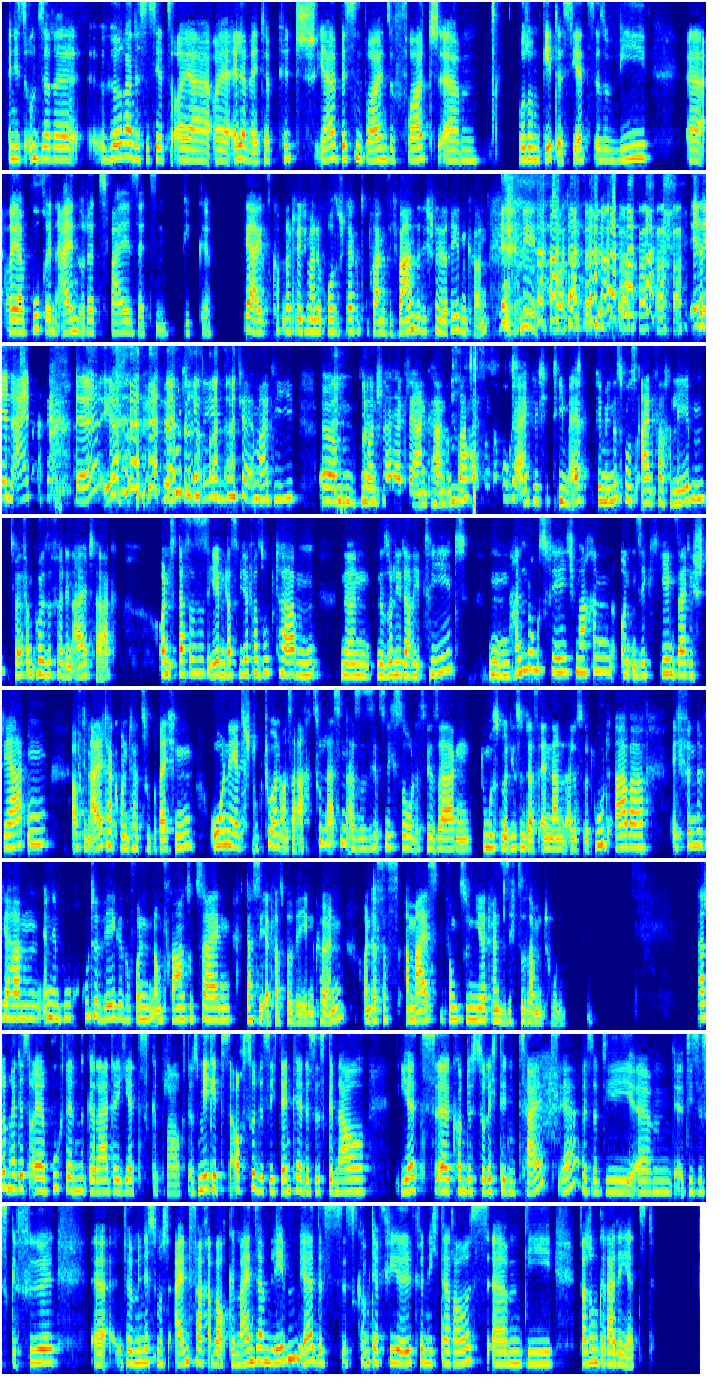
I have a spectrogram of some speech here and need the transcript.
Wenn jetzt unsere Hörer, das ist jetzt euer, euer Elevator Pitch, ja, wissen wollen sofort, ähm, worum geht es jetzt? Also wie äh, euer Buch in ein oder zwei Sätzen, Wiebke? Ja, jetzt kommt natürlich meine große Stärke zum Tragen, dass ich wahnsinnig schnell reden kann. Nee, aber tatsächlich. in, in einer ja. ja. Gute Ideen sind ja immer die, ähm, die man schnell erklären kann. Und zwar mhm. heißt unser Buch ja eigentlich Team F, Feminismus einfach leben, zwölf Impulse für den Alltag. Und das ist es eben, dass wir versucht haben, eine, eine Solidarität, ein handlungsfähig machen und sich gegenseitig stärken, auf den Alltag runterzubrechen, ohne jetzt Strukturen außer Acht zu lassen. Also es ist jetzt nicht so, dass wir sagen, du musst nur dies und das ändern und alles wird gut, aber ich finde, wir haben in dem Buch gute Wege gefunden, um Frauen zu zeigen, dass sie etwas bewegen können und dass es am meisten funktioniert, wenn sie sich zusammentun. Warum hat es euer Buch denn gerade jetzt gebraucht? Also mir geht es auch so, dass ich denke, das ist genau jetzt äh, kommt es zur richtigen Zeit, ja, also die, ähm, dieses Gefühl, äh, Feminismus einfach, aber auch gemeinsam leben, ja, das, es kommt ja viel, finde ich, daraus, ähm, die, warum gerade jetzt?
